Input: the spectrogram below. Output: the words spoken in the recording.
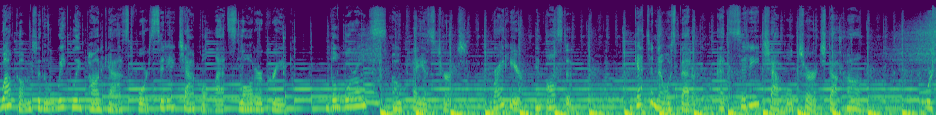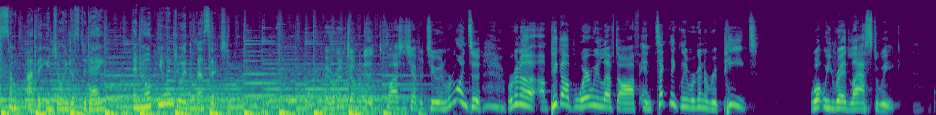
Welcome to the weekly podcast for City Chapel at Slaughter Creek, the world's okayest church, right here in Austin. Get to know us better at citychapelchurch.com. We're so glad that you joined us today and hope you enjoy the message. We're going to jump into Colossians chapter 2 and we're going to we're going to uh, pick up where we left off and technically we're going to repeat what we read last week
